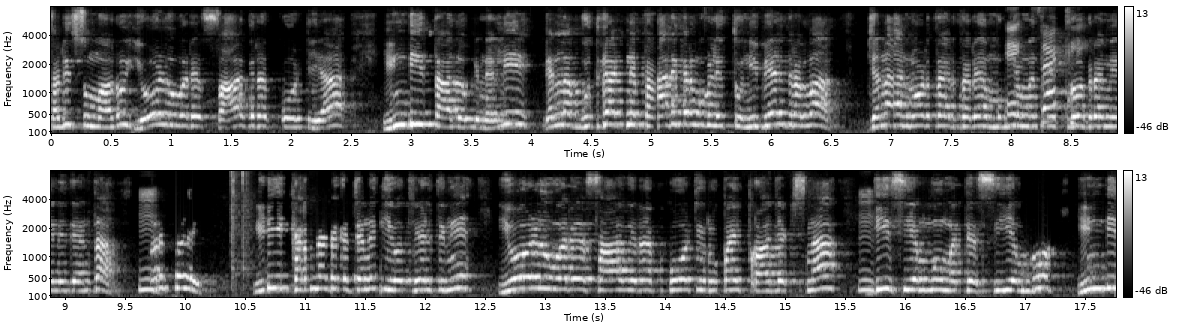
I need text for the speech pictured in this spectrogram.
ಸರಿಸುಮಾರು ಏಳುವರೆ ಸಾವಿರ ಕೋಟಿಯ ಇಂಡಿ ತಾಲೂಕಿನಲ್ಲಿ ಎಲ್ಲ ಉದ್ಘಾಟನೆ ಕಾರ್ಯಕ್ರಮಗಳಿತ್ತು. ನೀವ್ ಹೇಳಿದ್ರಲ್ವಾ? ಜನ ನೋಡ್ತಾ ಇರ್ತಾರೆ ಮುಖ್ಯಮಂತ್ರಿ ಪ್ರೋಗ್ರಾಮ್ ಏನಿದೆ ಅಂತ. ಇಡೀ ಕರ್ನಾಟಕ ಜನಕ್ಕೆ ಇವತ್ತು ಹೇಳ್ತೀನಿ ಏಳುವರೆ ಸಾವಿರ ಕೋಟಿ ರೂಪಾಯಿ ಪ್ರಾಜೆಕ್ಟ್ಸ್ನ ಡಿ ಸಿ ಎಂ ಮತ್ತೆ ಸಿಎಂ ಇಂಡಿ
